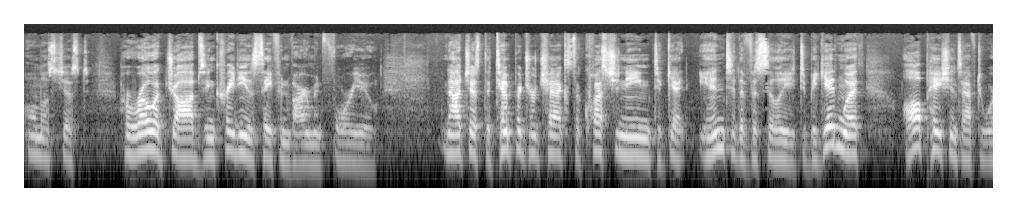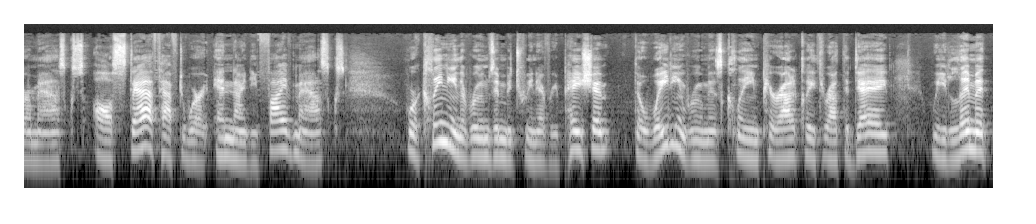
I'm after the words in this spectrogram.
almost just heroic jobs in creating a safe environment for you. Not just the temperature checks, the questioning to get into the facility to begin with. All patients have to wear masks. All staff have to wear N95 masks. We're cleaning the rooms in between every patient. The waiting room is cleaned periodically throughout the day. We limit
